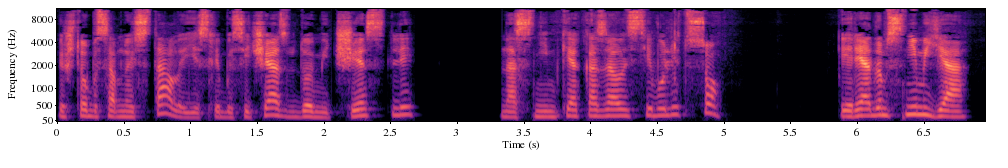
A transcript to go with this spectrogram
И что бы со мной стало, если бы сейчас в доме Честли на снимке оказалось его лицо, и рядом с ним я —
